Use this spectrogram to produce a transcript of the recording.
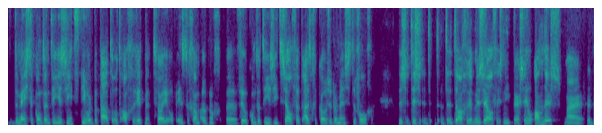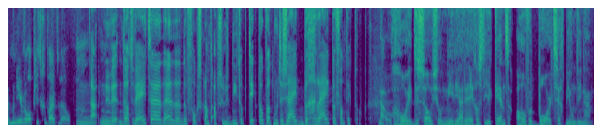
De meeste content die je ziet, die wordt bepaald door het algoritme. Terwijl je op Instagram ook nog uh, veel content die je ziet zelf hebt uitgekozen door mensen te volgen. Dus het, is, het, het, het, algoritme zelf is niet per se heel anders, maar de manier waarop je het gebruikt wel. Hmm, nou, nu we dat weten, de, de Volkskrant absoluut niet op TikTok. Wat moeten zij begrijpen van TikTok? Nou, gooi de social media regels die je kent overboord, zegt Biondina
